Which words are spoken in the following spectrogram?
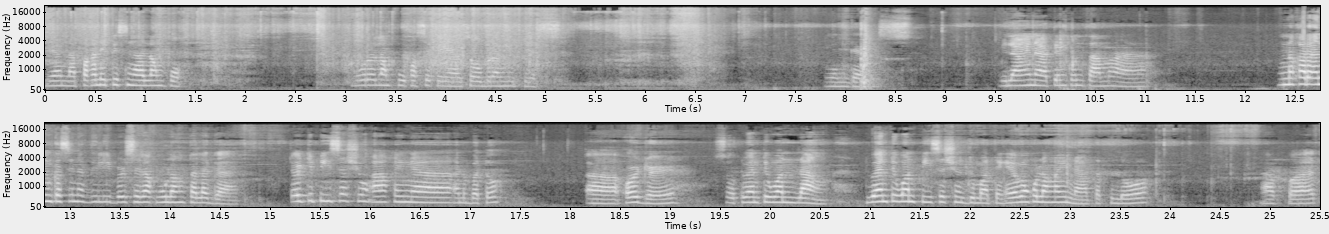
Yan, napakanipis nga lang po. Mura lang po kasi kaya sobrang nipis. Yan guys. Bilangin natin kung tama ha. Nung nakaraan kasi nag-deliver sila kulang talaga. 30 pieces yung aking, ah, ano ba to? Ah, order. So, 21 lang. 21 pieces yung dumating. Ewan ko lang ngayon na. Tatlo. Apat.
